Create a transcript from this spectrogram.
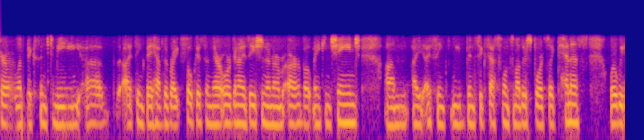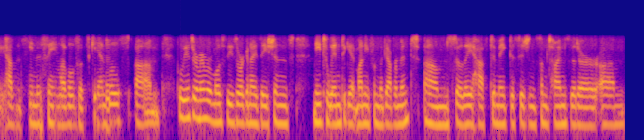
Paralympics, and to me, uh, I think they have the right focus in their organization and are, are about making change. Um, I, I think we've been successful in some other sports like tennis, where we haven't seen the same levels of scandals. Um, but we have to remember most of these organizations need to win to get money from the government, um, so they have to make decisions sometimes that are um,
